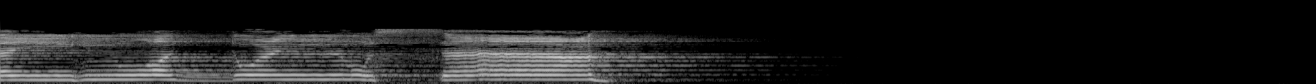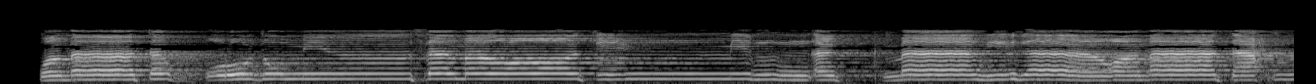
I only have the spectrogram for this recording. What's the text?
إليه يرد علم الساعة. وما تخرج من ثمرات من أكمامها وما تحمل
